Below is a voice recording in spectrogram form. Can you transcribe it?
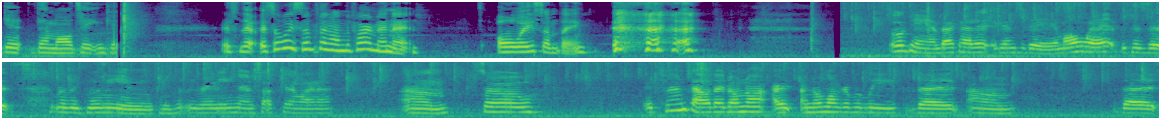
get them all taken care of. It's, no, it's always something on the farm, isn't it? It's always something. Okay, I'm back at it again today. I'm all wet because it's really gloomy and completely rainy here in South Carolina. Um, so it turns out I do not not I, I no longer believe that um, that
